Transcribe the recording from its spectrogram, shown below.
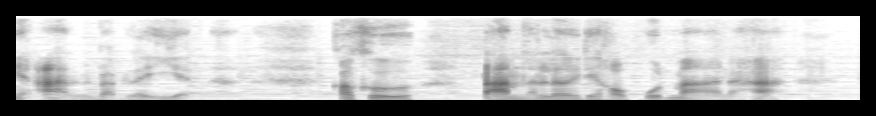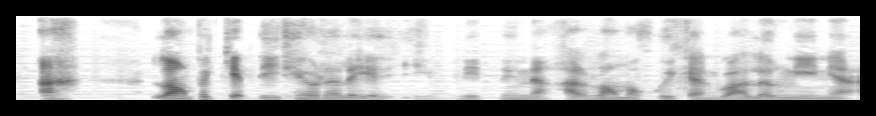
นี่อ่านแบบละเอียดนะก็คือตามนั้นเลยที่เขาพูดมานะคะอะ ลองไปเก็บดีเทลรายละเอียดอีกนิดนึงนะคะแล้วลองมาคุยกันว่าเรื่องนี้เนี่ย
